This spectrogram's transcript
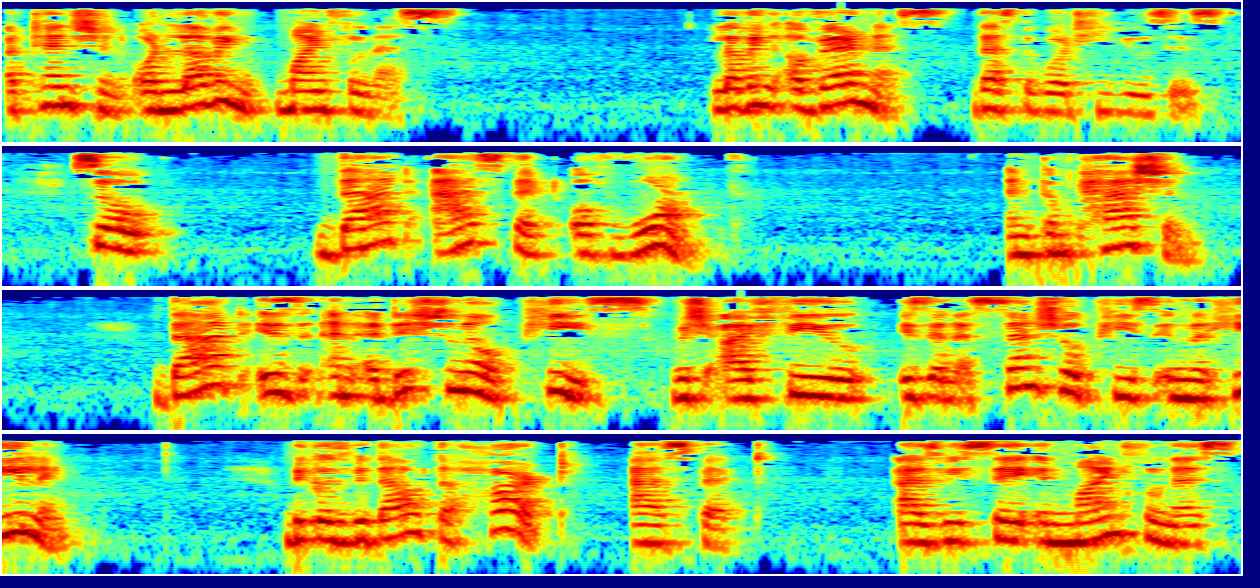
attention or loving mindfulness. Loving awareness. That's the word he uses. So that aspect of warmth and compassion that is an additional piece which I feel is an essential piece in the healing. Because without the heart aspect, as we say in mindfulness,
